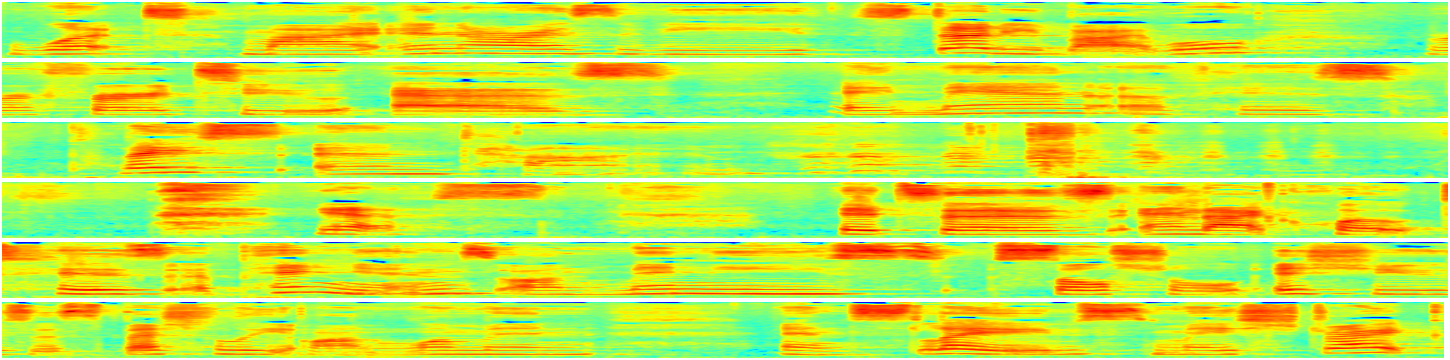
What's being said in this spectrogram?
what my NRSV study Bible referred to as a man of his place and time. yes. It says, and I quote, his opinions on many social issues, especially on women and slaves, may strike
